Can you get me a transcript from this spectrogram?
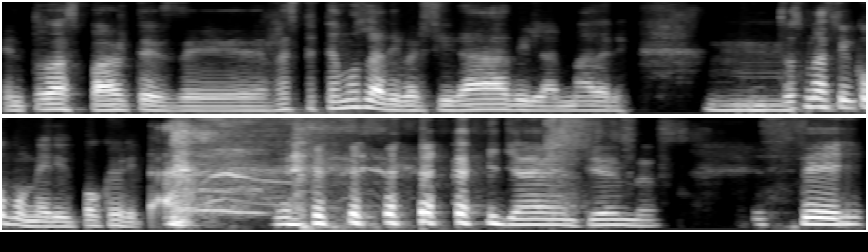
en, todas partes de respetemos la diversidad y la madre. Entonces, más bien como medio hipócrita. ya entiendo. Sí.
